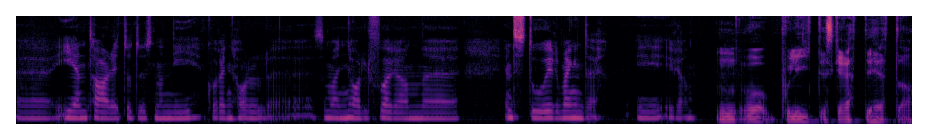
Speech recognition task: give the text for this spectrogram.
eh, I en tale i 2009 hvor han hold, eh, som han holdt foran eh, en stor mengde i Iran. Mm, og politiske rettigheter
